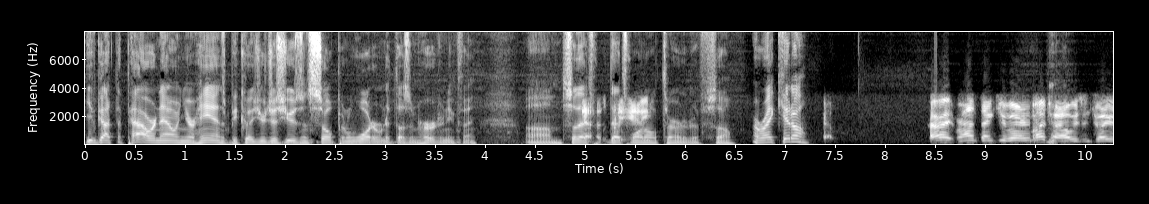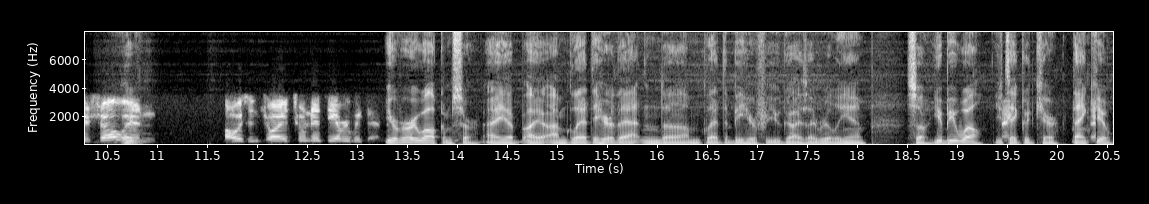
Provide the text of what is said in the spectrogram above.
You've got the power now in your hands because you're just using soap and water, and it doesn't hurt anything. Um, so that's Yeah, that's that's one alternative. So, all right, kiddo. All right, Ron. Thank you very much. I always enjoy your show and always enjoy tuning into every weekend. You're very welcome, sir. I, uh, I I'm glad to hear that, and uh, I'm glad to be here for you guys. I really am. So you be well. You take good care. Thank you.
